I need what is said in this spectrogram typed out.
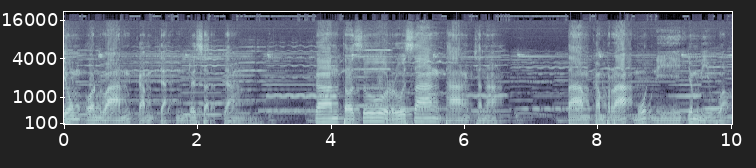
จงอ่อนหวานกำจัดด้วยสัจจัง การต่อสู้รู้สร้างทางชนะ ตามคำพระมุนีย่อมมีหวัง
